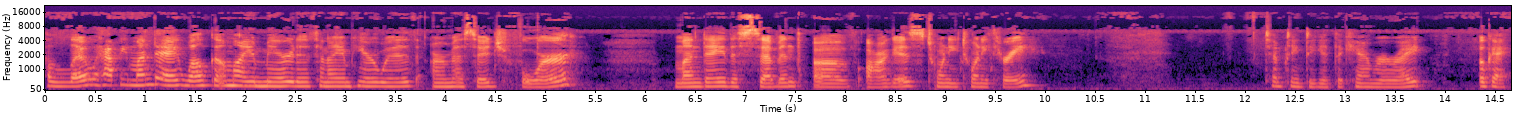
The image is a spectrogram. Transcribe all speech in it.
Hello, happy Monday. Welcome. I am Meredith and I am here with our message for Monday, the 7th of August, 2023. Tempting to get the camera right. Okay.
